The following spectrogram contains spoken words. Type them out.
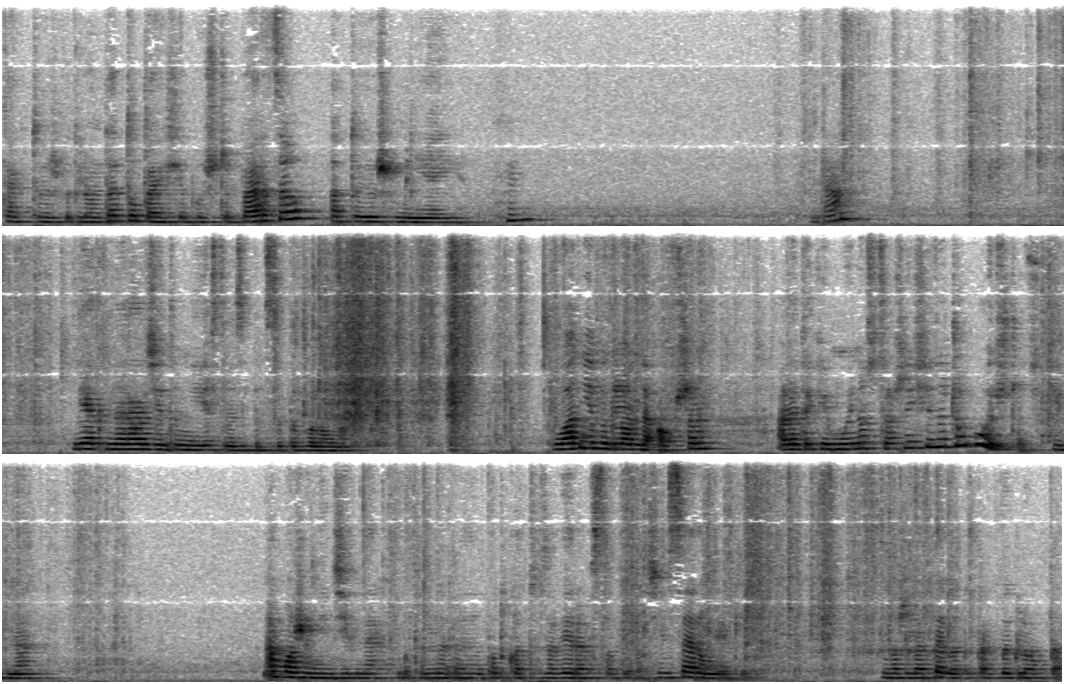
Tak to już wygląda. Tutaj się błyszczy bardzo, a tu już mniej. Dobra. Jak na razie to nie jestem zbyt zadowolona. Ładnie wygląda, owszem, ale takie mój no strasznie się zaczął błyszczeć. Dziwne. A może nie dziwne, bo ten e, podkład zawiera w sobie właśnie serum jakieś. Może dlatego to tak wygląda.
